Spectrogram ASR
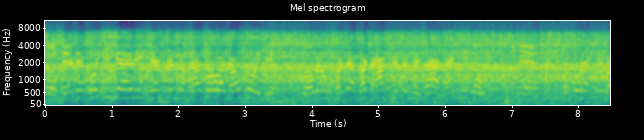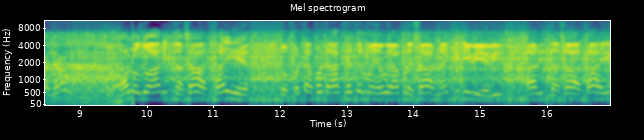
તો શેઠે પહોંચી ગયા એવી ટ્રેક્ટરનો જાજો અવાજ આવતો હોય છે તો હવે હું ફટાફટ આ ખેતરને ચા નાખી દઉં અને પછી બપોરા કરવા જાઉં તો હાલો જો આ થાય છે તો ફટાફટ આ ખેતરમાં હવે આપણે સાહ નાખી દેવી એવી. આ રીતના સાહ થાય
